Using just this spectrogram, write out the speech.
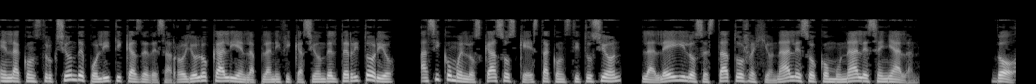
en la construcción de políticas de desarrollo local y en la planificación del territorio, así como en los casos que esta Constitución, la ley y los estatus regionales o comunales señalan. 2.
